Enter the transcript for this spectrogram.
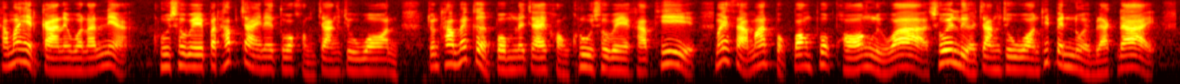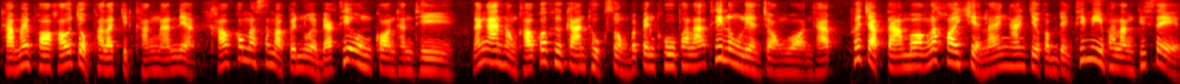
ทำให้เหตุการณ์ในวันนั้นเนี่ยครูชเวประทับใจในตัวของจางจูวอนจนทำให้เกิดปมในใจของครูชเวครับที่ไม่สามารถปกป้องพวกพ้อง หรือว่าช่วยเหลือจางจูวอนที่เป็นหน่วยแบล็กได้ทำให้พอเขาจบภารกิจครั้งนั้นเนี่ยเขาก็มาสมัครเป็นหน่วยแบล็กที่องค์กรทันที และงานของเขาก็คือการถูกส่งไปเป็นครูพละที่โรงเรียนจองวอนครับเพื่อจับตามองและคอยเขียนรายงานเกี่ยวกับเด็กที่มีพลังพิเศษ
